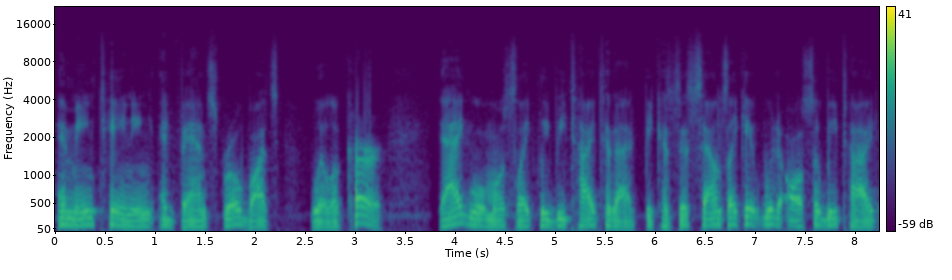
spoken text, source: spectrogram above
and maintaining advanced robots will occur. DAG will most likely be tied to that because this sounds like it would also be tied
